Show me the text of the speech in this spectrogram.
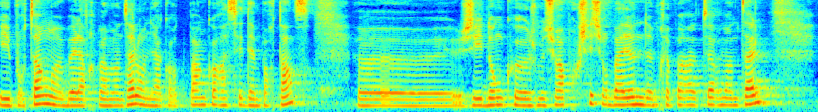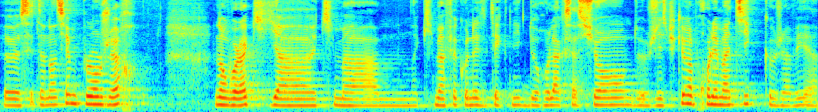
Et pourtant, euh, ben, la prépa mentale, on n'y accorde pas encore assez d'importance. Euh, donc, euh, je me suis rapprochée sur Bayonne d'un préparateur mental. Euh, c'est un ancien plongeur. Donc voilà, qui qui m'a, qui m'a fait connaître des techniques de relaxation. J'ai expliqué ma problématique que j'avais euh,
